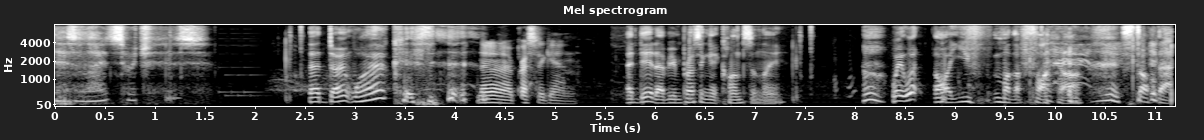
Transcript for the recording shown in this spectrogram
There's light switches. That don't work? No, no, no. Press it again. I did. I've been pressing it constantly. Wait, what? Oh, you f- motherfucker. Stop that.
